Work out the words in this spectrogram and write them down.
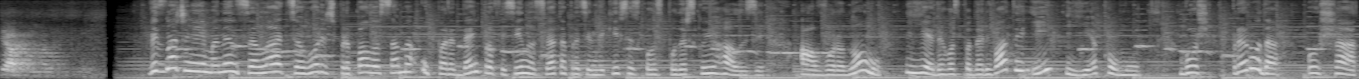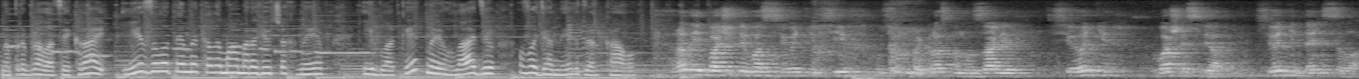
святом вас всіх! Відзначення іменин села цьогоріч припало саме у переддень професійного свята працівників сільськогосподарської галузі. А в вороному є де господарювати і є кому. Бо ж природа ошатно прибрала цей край і золотими килимами радючих нив, і блакитною гладдю водяних дзеркал. Радий бачити вас сьогодні всіх у цьому прекрасному залі. Сьогодні ваше свято, сьогодні День села.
